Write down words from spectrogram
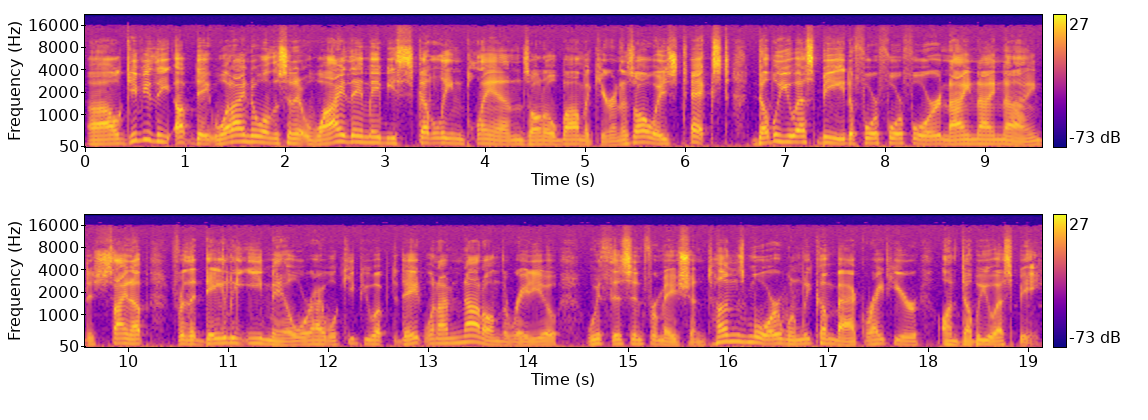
Uh, I'll give you the update, what I know on the Senate, why they may be scuttling plans on Obamacare. And as always, text WSB to 444 999 to sign up for the daily email where I will keep you up to date when I'm not on the radio with this information. Tons more when we come back right here on WSB.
